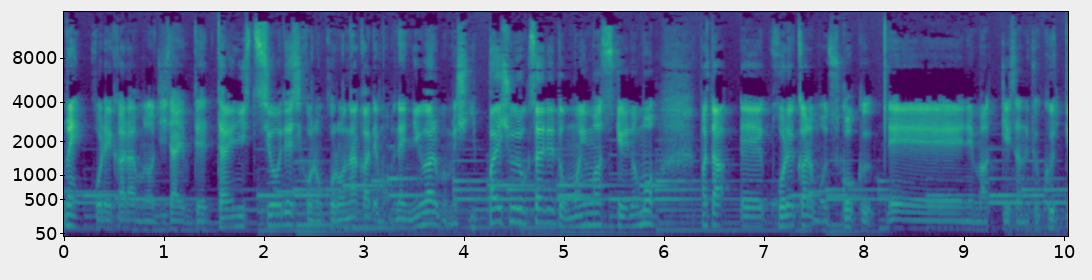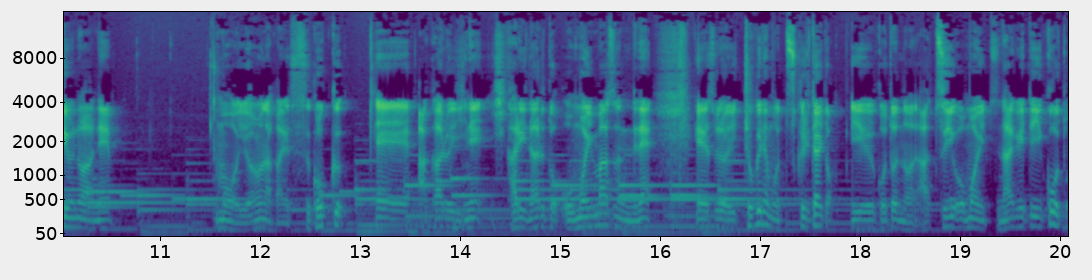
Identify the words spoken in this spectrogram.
ね、これからの時代絶対に必要です。しこのコロナ禍でも。ねニューアルバムいっぱい収録されてると思いますけれども。また、えー、これからもすごく、えーね、マッキーさんの曲っていうのはねもう世の中にすごく、えー、明るい、ね、光になると思いますんでね、えー、それを一曲でも作りたいということの熱い思いつなげていこうと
